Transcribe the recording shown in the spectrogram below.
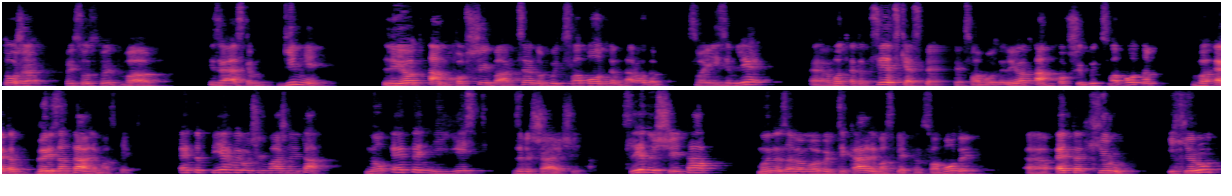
тоже присутствует в израильском гимне, «Льет амховши барцену» – быть свободным народом своей земле. Э, вот этот светский аспект свободы. «Льет амховши» – быть свободным в этом горизонтальном аспекте. Это первый очень важный этап, но это не есть завершающий этап. Следующий этап мы назовем его вертикальным аспектом свободы. Э, это хирут. И хирут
